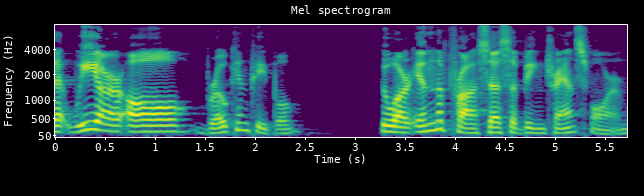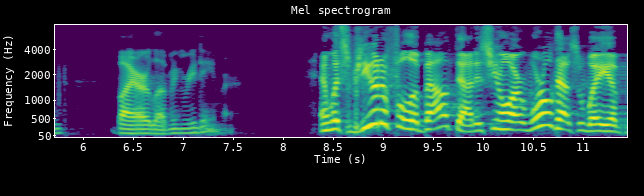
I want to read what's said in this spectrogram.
that we are all broken people who are in the process of being transformed by our loving Redeemer. And what's beautiful about that is, you know, our world has a way of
